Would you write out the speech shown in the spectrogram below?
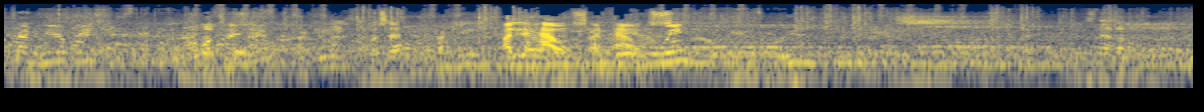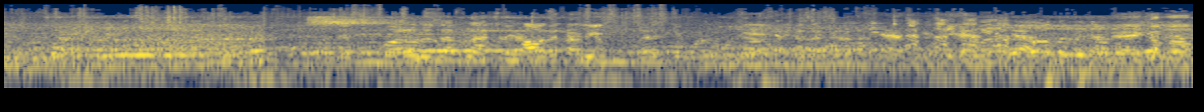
More time here, please. One more time here. What's that? I'm the house. I'm house. Queen. Follow that flash there. House, please. Let us get one more. Hey, come on.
